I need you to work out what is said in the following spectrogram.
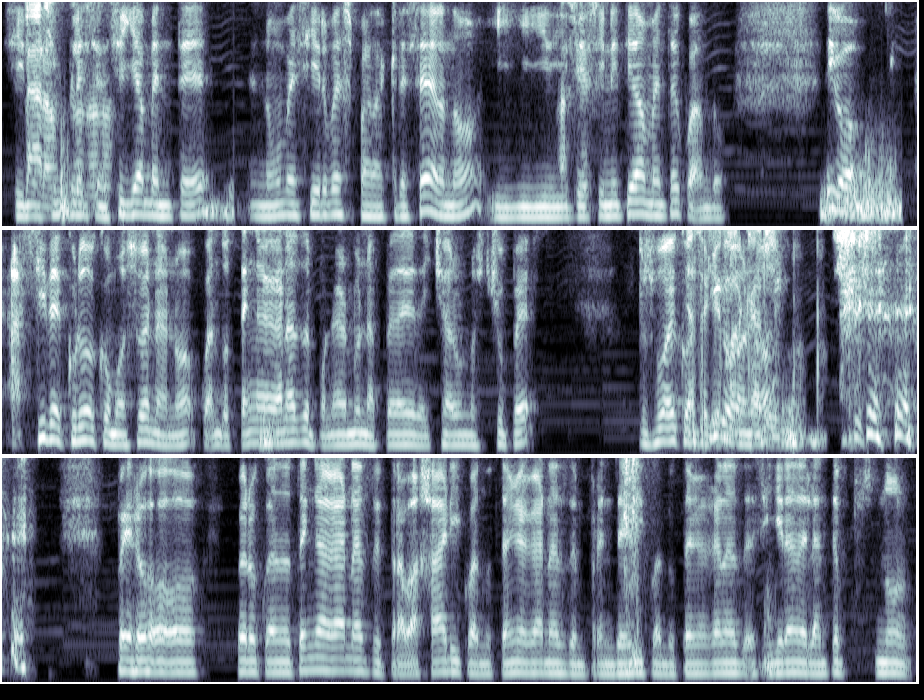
sino Claro, simple no, sencillamente no me sirves para crecer, ¿no? Y Así es. definitivamente cuando, digo, así de crudo como suena, ¿no? Cuando tenga ganas de ponerme una peda y de echar unos chupes, pues voy contigo. ¿no? pero, pero cuando tenga ganas de trabajar y cuando tenga ganas de emprender y cuando tenga ganas de seguir adelante, pues no,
